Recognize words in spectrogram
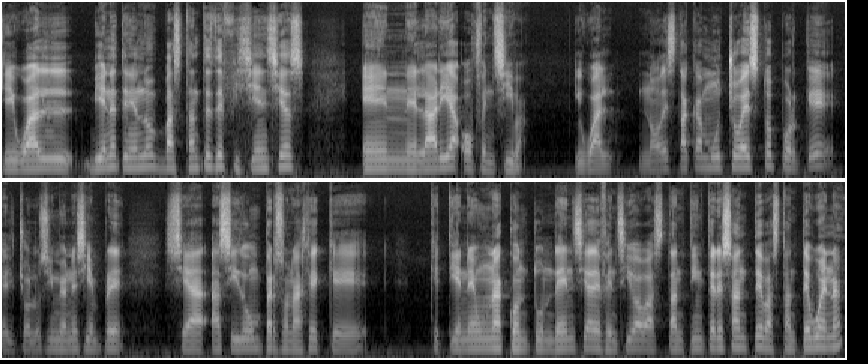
que igual viene teniendo bastantes deficiencias en el área ofensiva. Igual, no destaca mucho esto porque el Cholo Simeone siempre se ha, sido un personaje que, que, tiene una contundencia defensiva bastante interesante, bastante buena,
